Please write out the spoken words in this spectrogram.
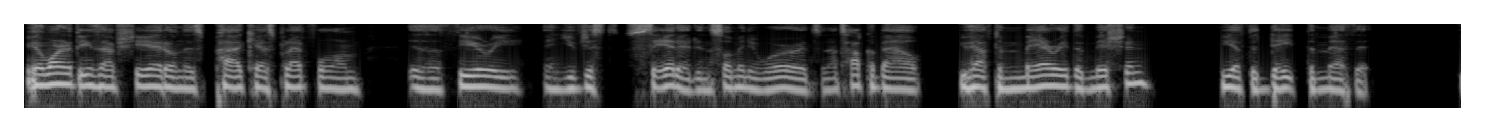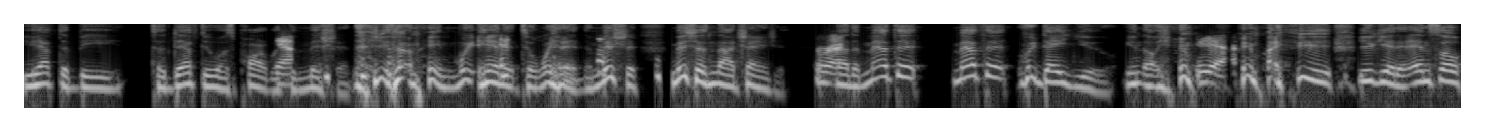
You know, one of the things I've shared on this podcast platform is a theory, and you've just said it in so many words. And I talk about you have to marry the mission, you have to date the method. You have to be to death do us part with yeah. the mission. you know what I mean? We're in it to win it. The mission, mission is not changing. Right. Now the method, method, we date you. You know, you, yeah, you, might, you, you get it. And so,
